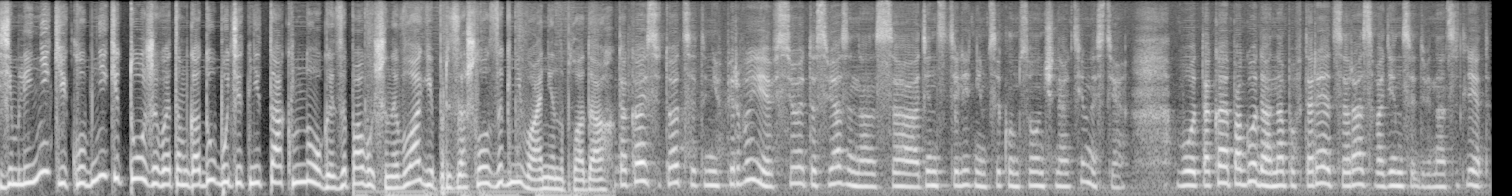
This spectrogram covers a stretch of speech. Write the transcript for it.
Земляники и клубники тоже в этом году будет не так много. Из-за повышенной влаги произошло загнивание на плодах. Такая ситуация это не впервые. Все это связано с 11-летним циклом солнечной активности. Вот такая погода, она повторяется раз в 11-12 лет.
